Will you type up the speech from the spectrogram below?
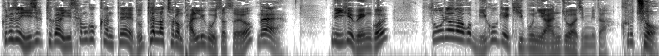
그래서 이집트가 이 삼국한테 누텔라처럼 발리고 있었어요. 네. 근데 이게 웬걸? 소련하고 미국의 기분이 안 좋아집니다. 그렇죠.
